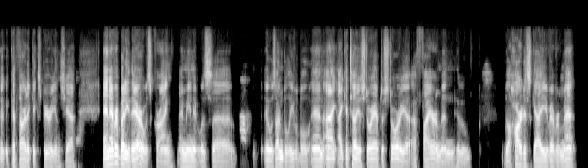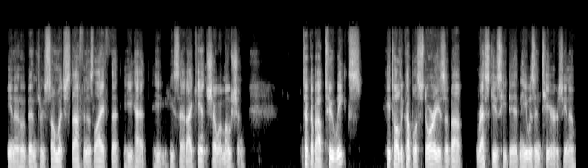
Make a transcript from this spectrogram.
a cathartic experience yeah. And everybody there was crying. I mean it was uh it was unbelievable. And i i could tell you story after story a, a fireman who the hardest guy you've ever met you know who had been through so much stuff in his life that he had he he said i can't show emotion. Took about two weeks. He told a couple of stories about rescues he did and he was in tears you know.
